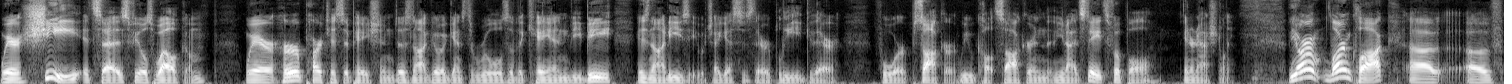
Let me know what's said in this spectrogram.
where she, it says, feels welcome, where her participation does not go against the rules of the KNVB, is not easy, which I guess is their league there for soccer. We would call it soccer in the United States, football internationally. The alarm clock uh, of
